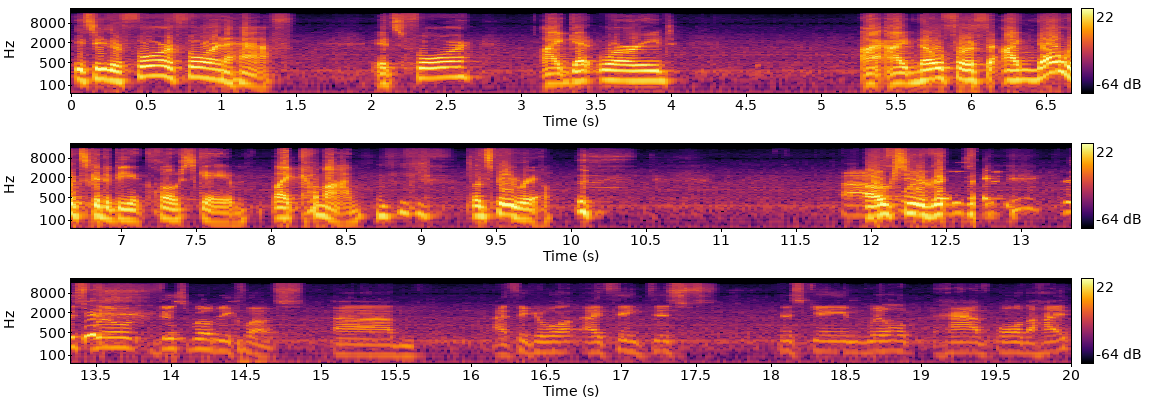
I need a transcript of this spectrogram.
It's either four or four and a half. It's four. I get worried. I, I know for a fa- I know it's going to be a close game. Like, come on, let's be real. Uh, Oaks, this you will- agree This, this will this will be close. Um, I think it will. I think this this game will have all the hype.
